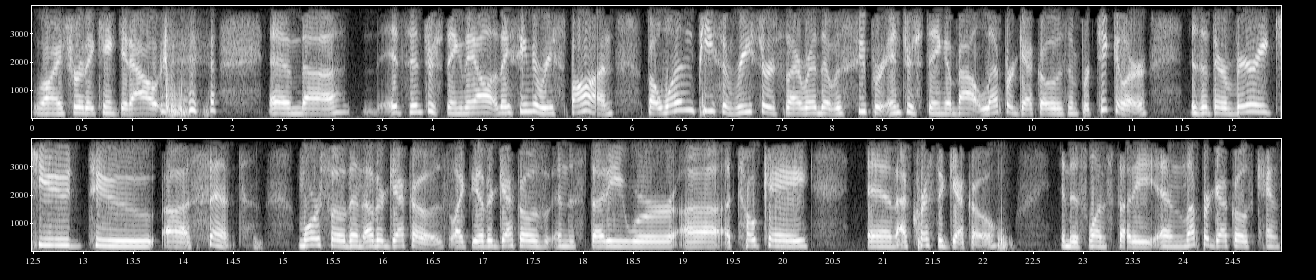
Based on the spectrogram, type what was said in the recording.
well, I'm sure they can't get out. and uh it's interesting. They all they seem to respond but one piece of research that i read that was super interesting about leopard geckos in particular is that they're very cued to uh scent more so than other geckos. Like the other geckos in the study were uh a tokay and a crested gecko in this one study and leopard geckos can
